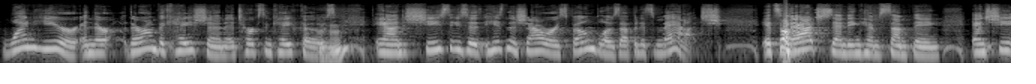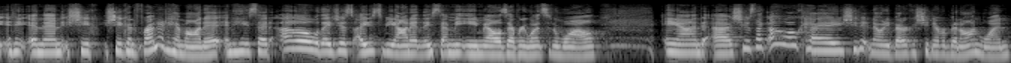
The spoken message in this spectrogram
one year, and they're they're on vacation at Turks and Caicos, Mm-hmm. and she sees it. He's in the shower, his phone blows up, and it's Match. It's Match sending him something, and she and, he, and then she she confronted him on it, and he said, "Oh, they just I used to be on it, and they send me emails every once in a while." And uh, she was like, "Oh, okay." She didn't know any better because she'd never been on one,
